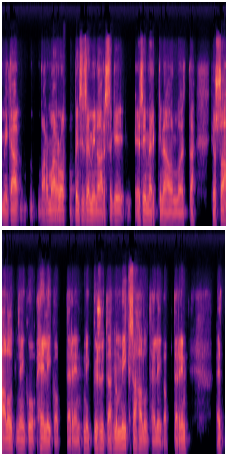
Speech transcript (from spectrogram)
mikä varmaan Robbinsin seminaarissakin esimerkkinä ollut, että jos sä haluat niin helikopterin, niin kysytään, että no miksi sä haluat helikopterin, että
